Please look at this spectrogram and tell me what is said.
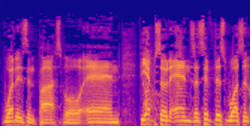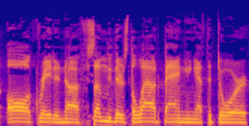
What isn't possible. And the episode ends as if this wasn't all great enough. Suddenly there's the loud banging at the door,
